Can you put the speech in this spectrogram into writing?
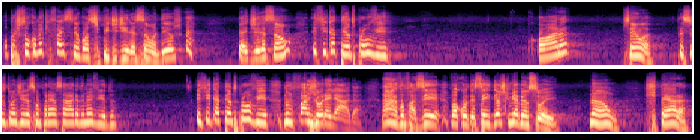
o pastor, como é que faz esse negócio de pedir direção a Deus? Ué, pede direção e fica atento para ouvir. Ora, Senhor, preciso de uma direção para essa área da minha vida. E fica atento para ouvir. Não faz de orelhada. Ah, vou fazer, vou acontecer e Deus que me abençoe. Não, espera.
